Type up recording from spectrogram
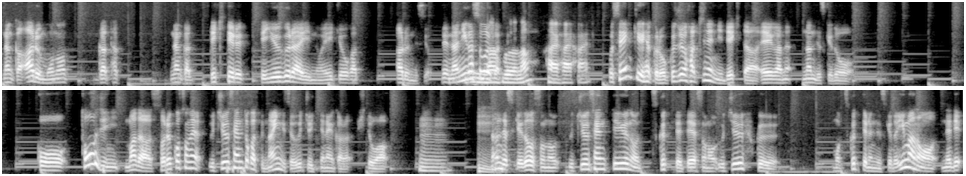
なんかあるものがたなんかできてるっていうぐらいの影響があるんですよ。で何がすごいかって。はいはいはい。これ1968年にできた映画ななんですけどこう当時にまだそれこそね宇宙船とかってないんですよ宇宙行ってないから人は。うん。うんなんですけどその宇宙船っていうのを作っててその宇宙服も作ってるんですけど今のねで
